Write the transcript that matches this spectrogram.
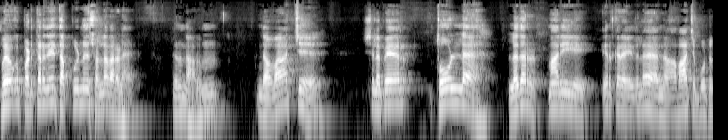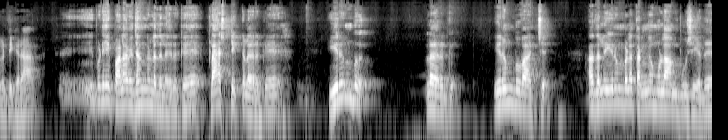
உபயோகப்படுத்துகிறதே தப்புன்னு சொல்ல வரலை. இருந்தாலும் இந்த வாட்சு சில பேர் தோளில் லெதர் மாதிரி இருக்கிற இதில் அந்த வாட்சை போட்டு கட்டிக்கிறா? இப்படி பல விதங்கள் இதில் இருக்குது பிளாஸ்டிக்கில் இருக்குது இரும்புல இருக்குது இரும்பு வாட்சு அதில் இரும்பில் தங்க முலாம் பூசியது.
